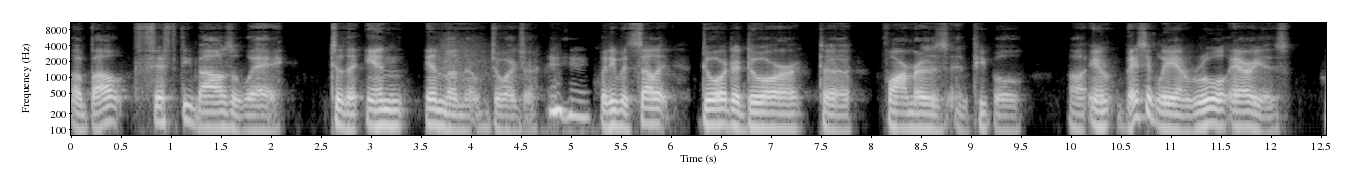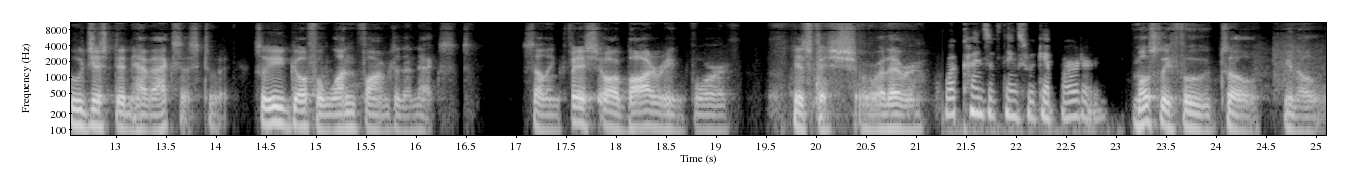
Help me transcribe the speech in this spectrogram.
about 50 miles away to the in, inland of Georgia. Mm-hmm. But he would sell it door to door to farmers and people uh, in basically in rural areas who just didn't have access to it. So he'd go from one farm to the next, selling fish or bartering for his fish or whatever. What kinds of things would get bartered? mostly food. So, you know,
